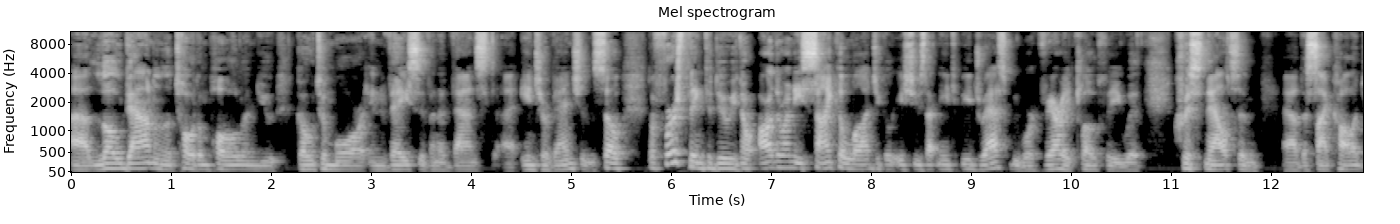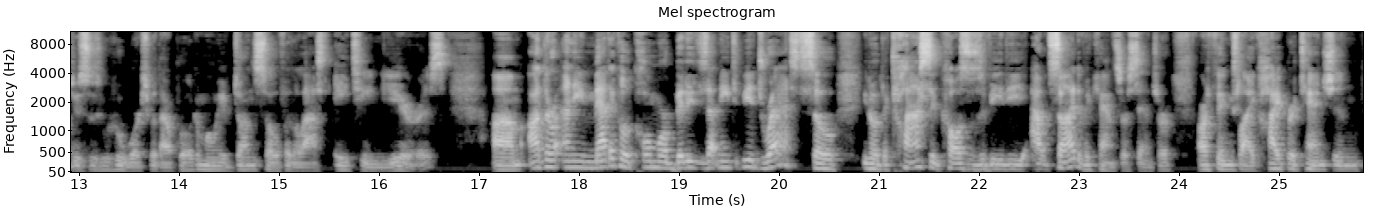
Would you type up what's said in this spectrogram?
uh, low down on the totem pole and you go to more invasive and advanced uh, interventions. So the first thing to do you know, are there any psychological issues that need to be addressed? We work very closely with Chris Nelson, uh, the psychologist who, works with our program, and we've done so for the last 18 years. Um, are there any medical comorbidities that need to be addressed? So, you know, the classic causes of ED outside of a cancer center are things like hypertension,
